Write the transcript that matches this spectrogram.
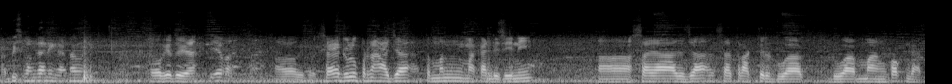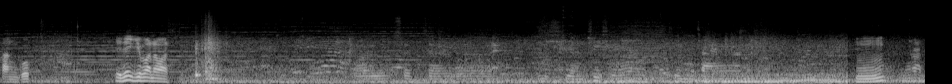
habis bangga nih nggak tahu nih Oh gitu ya. iya pak Oh gitu. Saya dulu pernah ajak temen makan di sini. Eh, saya ajak, saya traktir dua dua mangkok nggak sanggup. Ini gimana mas? Secara isian sih cincangan Hmm? urat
